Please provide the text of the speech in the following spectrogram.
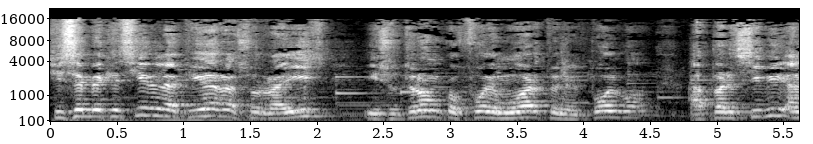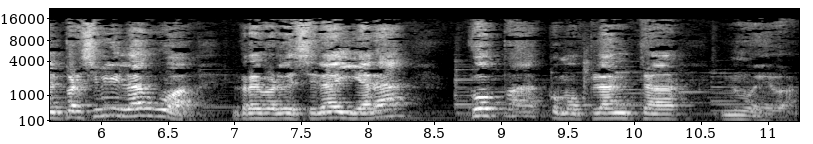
Si se envejeciera la tierra su raíz y su tronco fuere muerto en el polvo, al percibir, al percibir el agua reverdecerá y hará copa como planta nueva.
